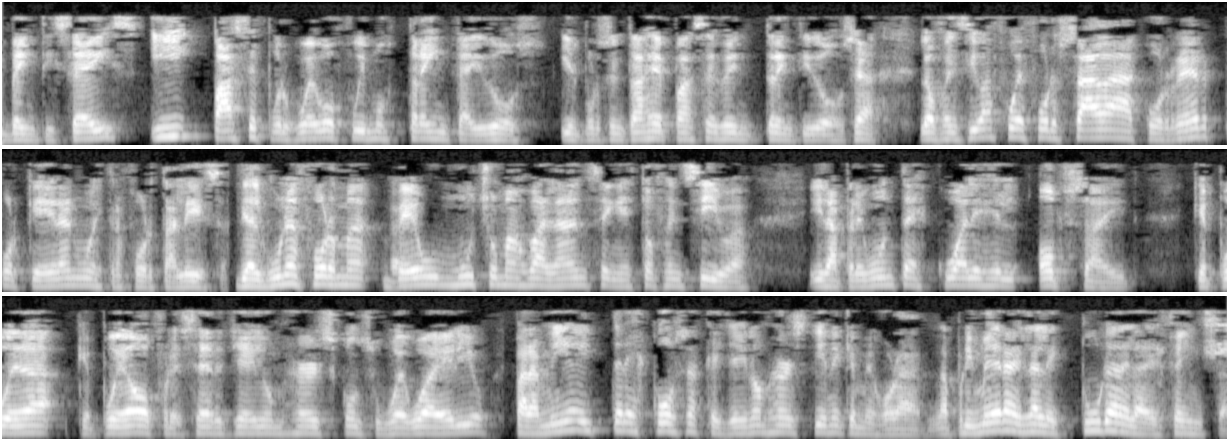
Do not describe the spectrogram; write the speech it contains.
26 y pases por juego fuimos 32 y el porcentaje de pases 20, 32. O sea, la ofensiva fue forzada a correr porque era nuestra fortaleza. De alguna forma veo mucho más balance en esta ofensiva y la pregunta es cuál es el upside que pueda, que pueda ofrecer Jalen Hurts con su juego aéreo. Para mí hay tres cosas que Jalen Hurts tiene que mejorar. La primera es la lectura de la defensa.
